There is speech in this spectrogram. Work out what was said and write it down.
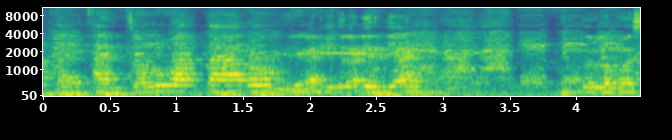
pantai Ancol Wataro ya kan gitu kan liriknya tuh lemes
